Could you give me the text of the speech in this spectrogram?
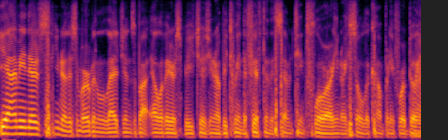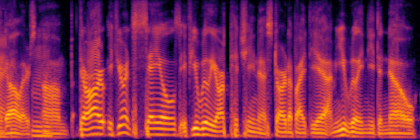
Yeah, I mean, there's you know, there's some urban legends about elevator speeches. You know, between the fifth and the seventeenth floor, you know, he sold a company for a billion right. dollars. Mm-hmm. Um, there are, if you're in sales, if you really are pitching a startup idea, I mean, you really need to know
